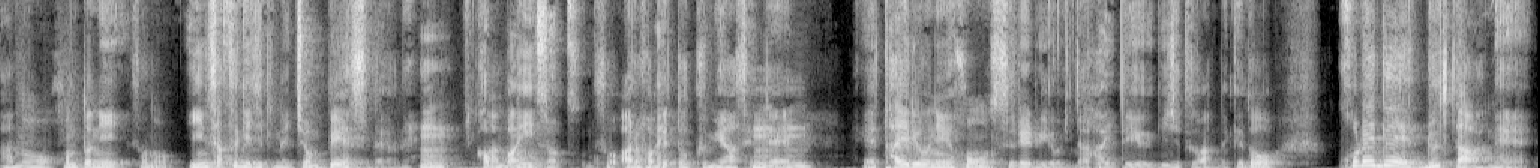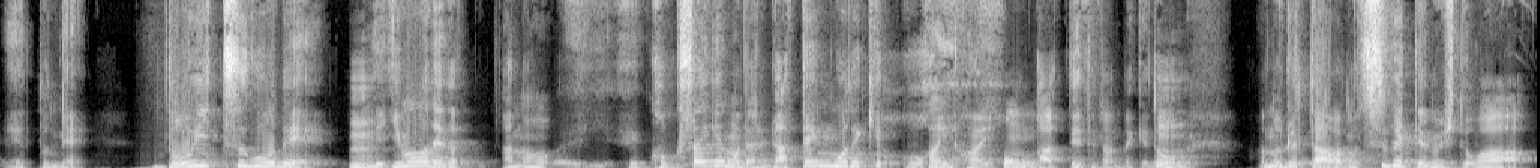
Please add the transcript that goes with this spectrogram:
あの、本当にその印刷技術の一番ベースだよね。うん。活版印刷の。そう、アルファベットを組み合わせて、うんうんえー大量に本を刷れるようになるっていう技術があるんだけど、これでルターね、えっとね、ドイツ語で、うんで今までだ、あの、え国際言語ではラテン語で結構はいはい。本が出てたんだけど、うんあの、ルターはすべての人は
